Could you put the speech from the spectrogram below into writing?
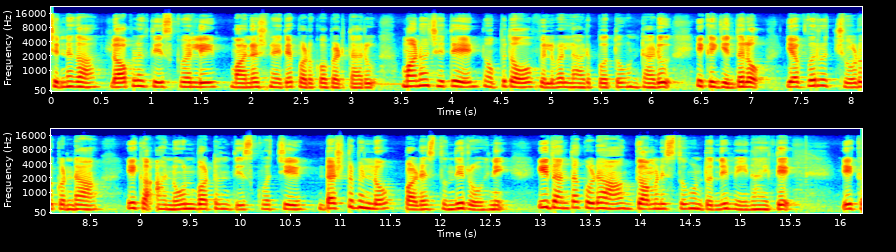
చిన్నగా లోపలికి తీసుకువెళ్ళి మనోజ్ని అయితే పడుకోబెడతారు. మనోజ్ అయితే నొప్పితో విలువల్లాడిపోతూ ఉంటాడు. ఇక ఇంతలో ఎవ్వరూ చూడకుండా ఇక ఆ నూనె బాటిల్ని తీసుకువచ్చి డస్ట్బిన్లో పడేస్తుంది రోహిణి. ఇదంతా కూడా గమనిస్తూ ఉంటుంది మీనా అయితే. ఇక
